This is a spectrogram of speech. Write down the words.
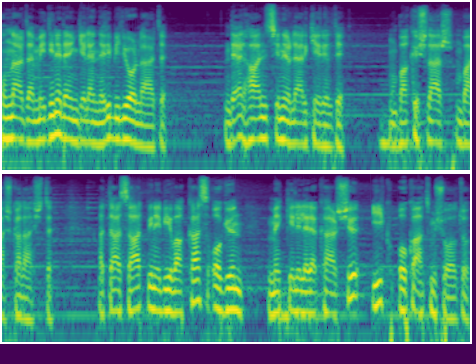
Onlar da Medine'den gelenleri biliyorlardı. Derhal sinirler gerildi. Bakışlar başkalaştı. Hatta Sa'd bin Ebi Vakkas o gün Mekkelilere karşı ilk oku atmış oldu.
